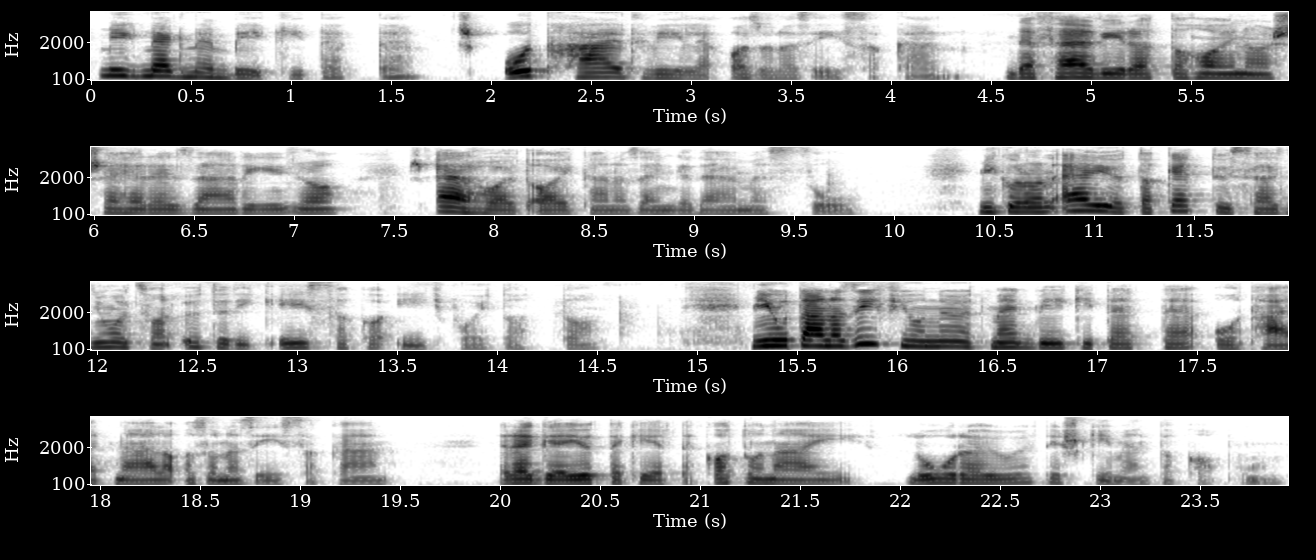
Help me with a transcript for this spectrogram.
míg meg nem békítette, és ott hált véle azon az éjszakán. De felvíratta hajnal seherezárira, és elhalt ajkán az engedelmes szó. Mikoron eljött a 285. éjszaka, így folytatta. Miután az ifjú nőt megbékítette, ott hált nála azon az éjszakán. Reggel jöttek érte katonái, lóra ült, és kiment a kapun.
